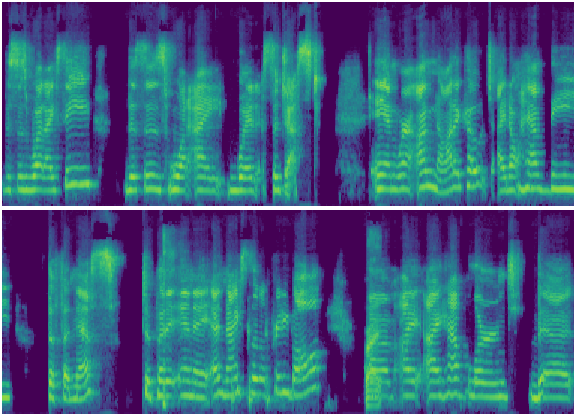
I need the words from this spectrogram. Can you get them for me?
this is what I see. This is what I would suggest. And where I'm not a coach, I don't have the the finesse to put it in a, a nice little pretty ball. Right. Um, I I have learned that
